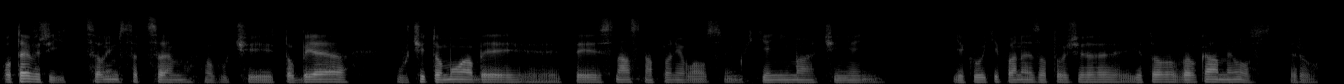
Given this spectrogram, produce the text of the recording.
otevřít celým srdcem vůči tobě a vůči tomu, aby ty s nás naplňoval svým chtěním a činěním. Děkuji ti, pane, za to, že je to velká milost, kterou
